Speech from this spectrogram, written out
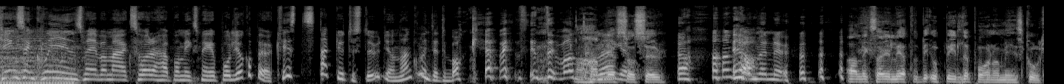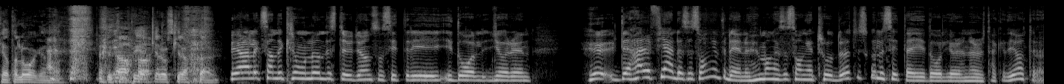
Kings and Queens med Eva Max hör det här på Mix Megapol. Jakob Ökvist stack ut i studion. Han kommer inte tillbaka. Jag vet inte vart Ja, han blev så sur. Ja, han kommer nu. Alex har ju letat upp bilder på honom i skolkatalogen. Lite pekar och skrattar. Vi har Alexander Kronlund i studion som sitter i Idol-juryn. Det här är fjärde säsongen för dig nu. Hur många säsonger trodde du att du skulle sitta i Idol-juryn när du tackade ja till det?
